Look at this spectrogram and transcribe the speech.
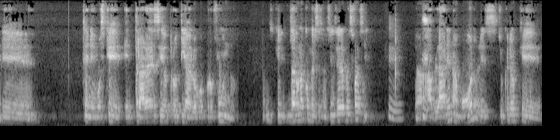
eh, tenemos que entrar a ese otro diálogo profundo. dar una conversación sincera no es fácil. Hmm. Hablar en amor es, yo creo que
